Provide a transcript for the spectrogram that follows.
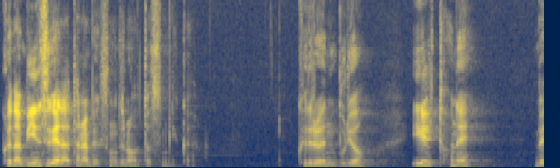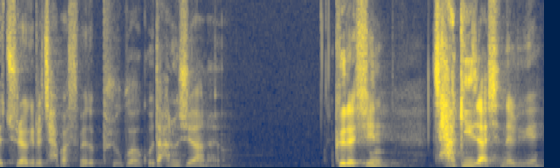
그러나 민숙에 나타난 백성들은 어떻습니까? 그들은 무려 1톤의 매출하기를 잡았음에도 불구하고 나누지 않아요. 그 대신 자기 자신을 위해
